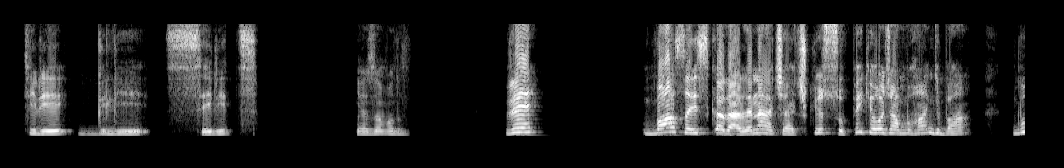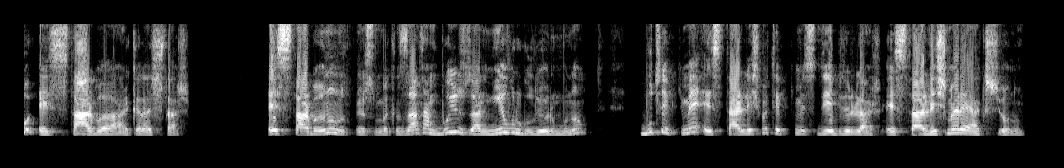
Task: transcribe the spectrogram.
Trigliserit yazamadım. Ve bağ sayısı kadar da ne açığa çıkıyor? Su. Peki hocam bu hangi bağ? Bu ester bağı arkadaşlar. Ester bağını unutmuyorsun. Bakın zaten bu yüzden niye vurguluyorum bunu? Bu tepkime esterleşme tepkimesi diyebilirler. Esterleşme reaksiyonu.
